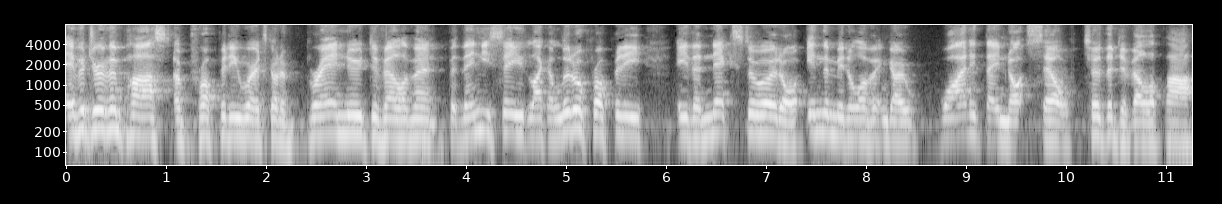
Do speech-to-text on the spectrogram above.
ever driven past a property where it's got a brand new development, but then you see like a little property either next to it or in the middle of it and go, why did they not sell to the developer?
